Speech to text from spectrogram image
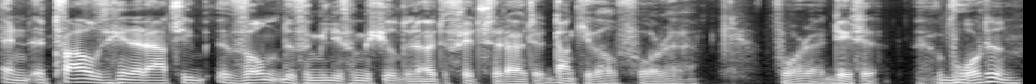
En de twaalfde generatie van de familie van Michiel de Ruiter, Frits de Ruiter. Dank je wel voor, voor deze woorden.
